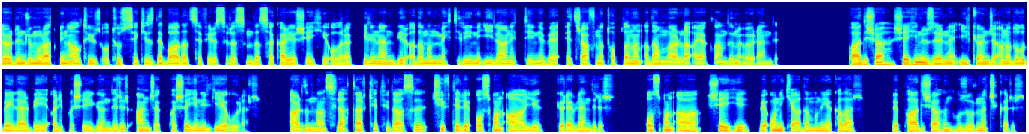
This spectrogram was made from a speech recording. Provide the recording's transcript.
4. Murat 1638'de Bağdat Seferi sırasında Sakarya Şeyhi olarak bilinen bir adamın Mehdiliğini ilan ettiğini ve etrafına toplanan adamlarla ayaklandığını öğrendi. Padişah, şeyhin üzerine ilk önce Anadolu Beylerbeyi Ali Paşa'yı gönderir ancak paşa yenilgiye uğrar. Ardından silahtar Ketüdası Çifteli Osman Ağa'yı görevlendirir. Osman Ağa, şeyhi ve 12 adamını yakalar ve padişahın huzuruna çıkarır.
